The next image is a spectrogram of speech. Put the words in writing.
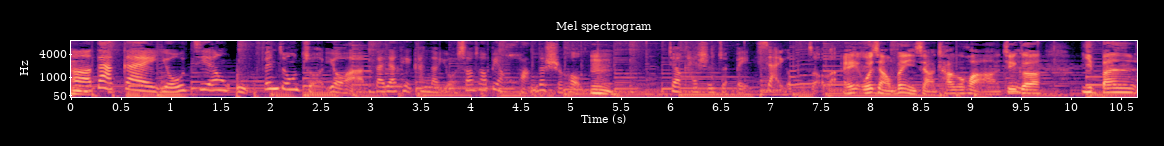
呃，大概油煎五分钟左右啊，大家可以看到有稍稍变黄的时候，嗯，就要开始准备下一个步骤了。哎，我想问一下，插个话啊，这个一般。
